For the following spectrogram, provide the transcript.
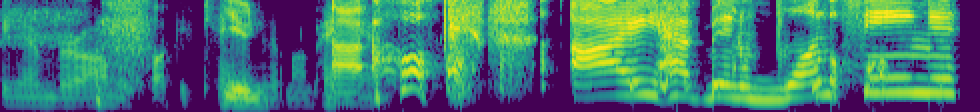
Damn, bro, I almost fucking came You- in my pants. Uh, I have been wanting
